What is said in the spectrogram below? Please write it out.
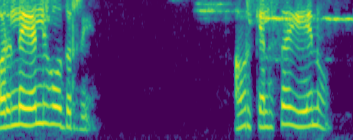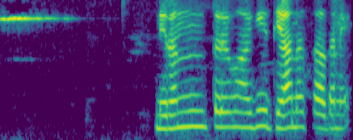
ಅವರೆಲ್ಲ ಎಲ್ಲಿ ಹೋದ್ರಿ? ಅವ್ರ ಕೆಲಸ ಏನು? ನಿರಂತರವಾಗಿ ಧ್ಯಾನ ಸಾಧನೆ,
